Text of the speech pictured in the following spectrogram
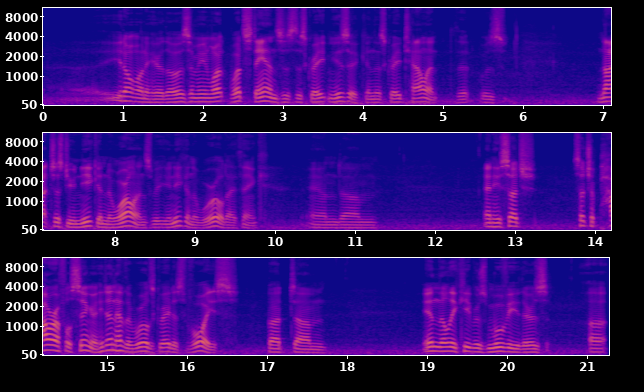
uh, you don't want to hear those. I mean, what what stands is this great music and this great talent that was not just unique in New Orleans, but unique in the world, I think. And um, and he's such such a powerful singer. He doesn't have the world's greatest voice, but um, in Lily Keber's movie, there's a,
